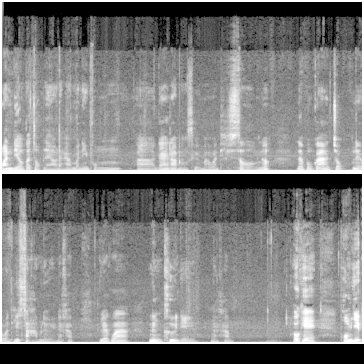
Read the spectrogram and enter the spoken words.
วันเดียวก็จบแล้วนะครับ วันนี้ผมได้รับหนังสือมาวันที่2เนาะแล้วผมก็อ่านจบในวันที่ 3 เลยนะครับ เรียกว่า 1 คืนเองนะครับ โอเค ผมหยิบ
